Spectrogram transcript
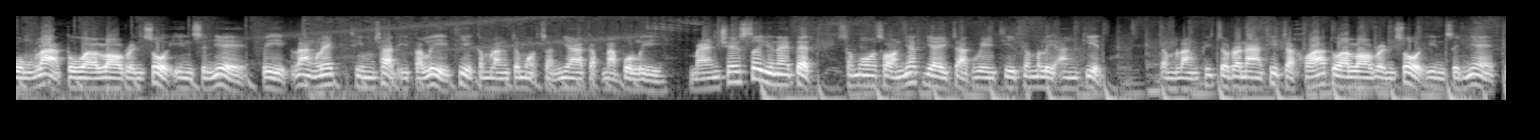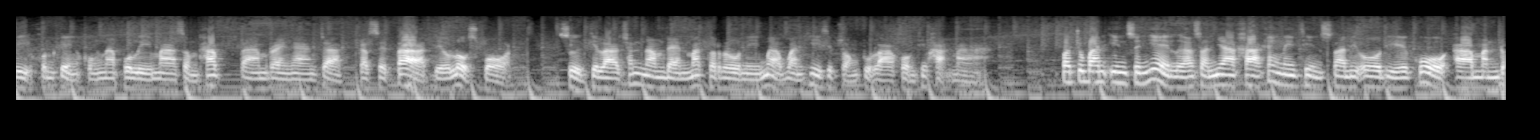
วงล่าตัวลอเรนโซอินซินเย่ปีกล่างเล็กทีมชาติอิตาลีที่กำลังจะหมดสัญญากับนาโปลีแมนเชสเตอร์ยูไนเต็ดสโมสรยักษ์ใหญ่จากเวทีพรีเมียร์ลีกอังกฤษ กำลังพิจารณาที่จะคว้าตัวลอเรนโซ อินเซเน่ปีคนเก่งของนาโปลีมาสมทัพตามรายงานจากกาเซตาเดลโลสปอร์ตสื่อกีฬาชั้นนำแดนมักกะโรนีเมื่อวันที่ 12 ตุลาคมที่ผ่านมา ปัจจุบันอินเซเน่เหลือสัญญาคาแข่งในทีมสตาดิโอเดียโกอาร์มันโด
